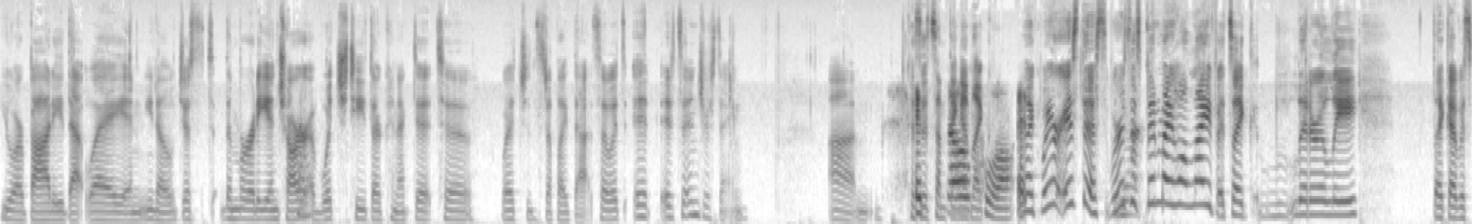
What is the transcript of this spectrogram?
your body that way, and you know just the meridian chart Yeah. of which teeth are connected to which and stuff like that. So it's it it's interesting. Um, because it's, something so I'm like, cool. I'm like, where is this? Where's Yeah. this been my whole life? It's like literally, like I was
